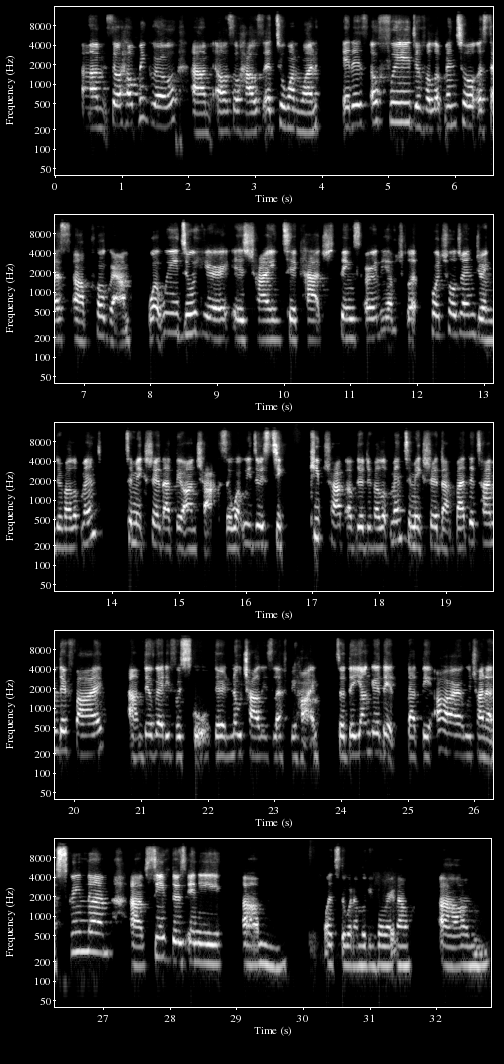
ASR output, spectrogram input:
Um, so Help Me Grow, um, also housed at 211. It is a free developmental assess uh, program. What we do here is trying to catch things early for children during development to make sure that they're on track. So what we do is to keep track of their development to make sure that by the time they're five, um, they're ready for school. There, no child is left behind. So the younger they, that they are, we're trying to screen them, um, see if there's any um, what's the word I'm looking for right now? Um,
